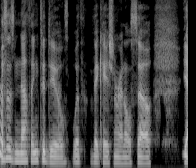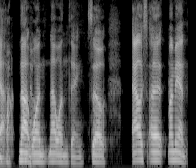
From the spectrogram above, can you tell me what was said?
this has nothing to do with vacation rentals." So, yeah, no, not no. one, not one thing. So, Alex, uh, my man,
